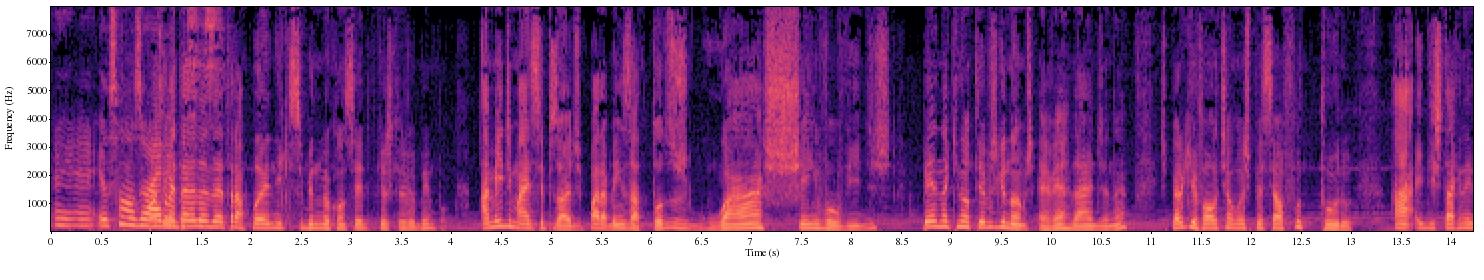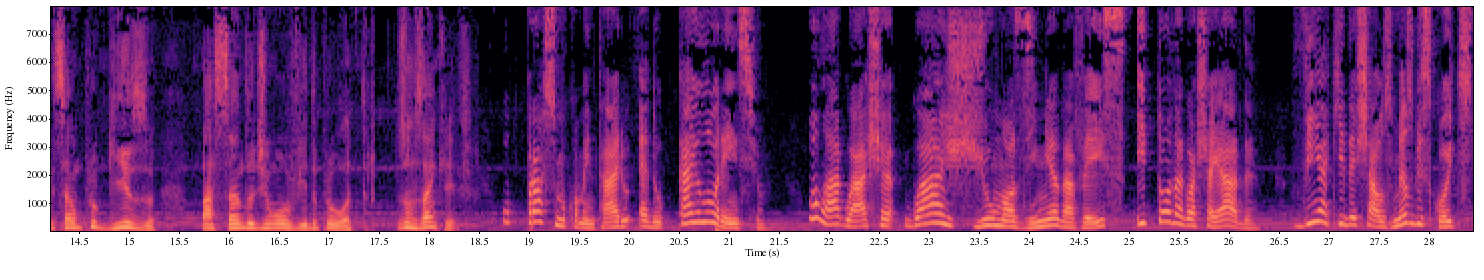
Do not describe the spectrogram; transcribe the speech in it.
É, eu sou um usuário. O comentário desses... da Letra Panic subiu no meu conceito porque eu escrevi bem pouco. Amei demais esse episódio. Parabéns a todos os guache envolvidos. Pena que não teve os gnomos. É verdade, né? Espero que volte em algum especial futuro. Ah, e destaque na edição pro Guizo, passando de um ouvido pro outro. Zorzar é incrível. O próximo comentário é do Caio Lourenço. Olá, guaxa, guajumozinha da vez e toda a guaxaiada. Vim aqui deixar os meus biscoitos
